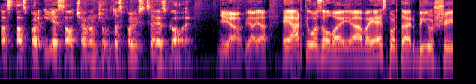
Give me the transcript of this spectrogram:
tas tas par ISL challenge un tas par visu CSGO. Ir. Jā, jā, jā. Ei, Arti Ozola vai, vai e-sportā ir bijuši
